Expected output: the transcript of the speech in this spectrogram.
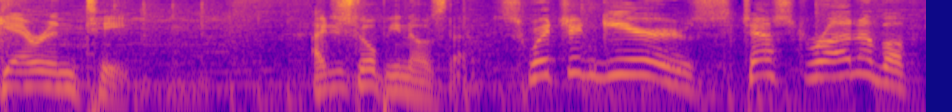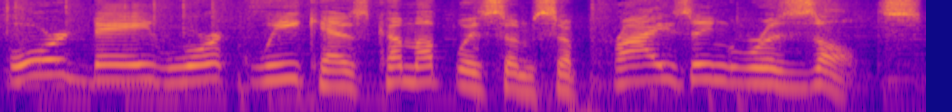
guarantee. I just hope he knows that. Switching gears, test run of a four day work week has come up with some surprising results.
